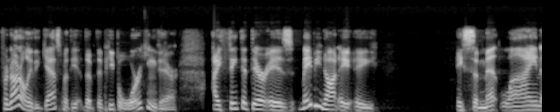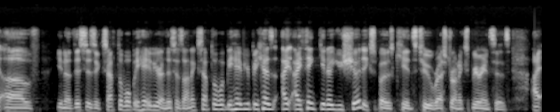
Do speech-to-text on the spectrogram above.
for not only the guests but the the, the people working there. I think that there is maybe not a a a cement line of you know this is acceptable behavior and this is unacceptable behavior because I, I think you know you should expose kids to restaurant experiences i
